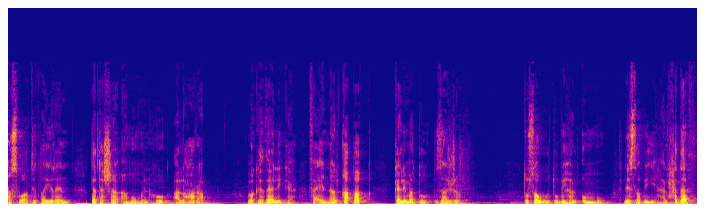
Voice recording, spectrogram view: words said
أصوات طير تتشاءم منه العرب. وكذلك فإن الققق كلمة زجر تصوت بها الأم لصبيها الحدث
